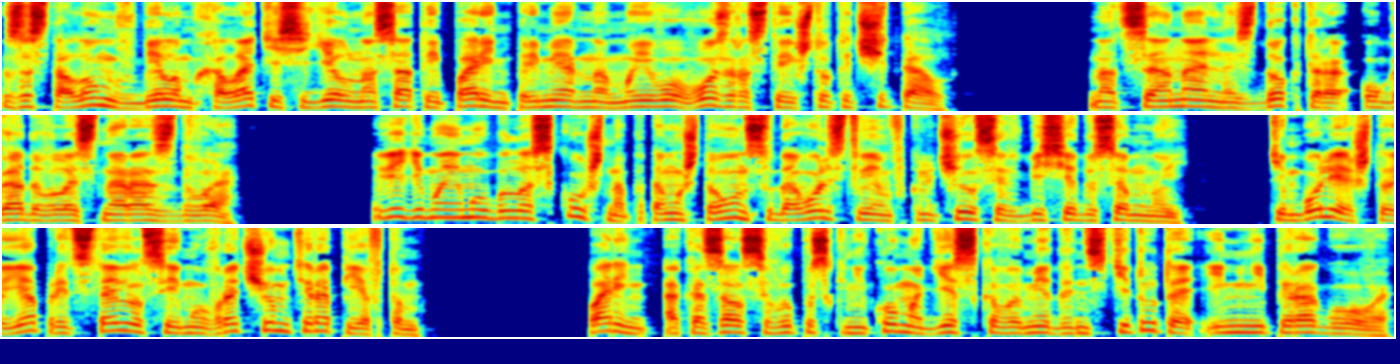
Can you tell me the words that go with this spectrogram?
За столом в белом халате сидел носатый парень примерно моего возраста и что-то читал. Национальность доктора угадывалась на раз-два. Видимо, ему было скучно, потому что он с удовольствием включился в беседу со мной. Тем более, что я представился ему врачом-терапевтом. Парень оказался выпускником Одесского мединститута имени Пирогова.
